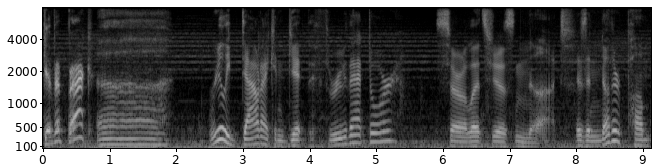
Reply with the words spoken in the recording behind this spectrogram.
give it back. Uh really doubt I can get through that door. So let's just not. There's another pump.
